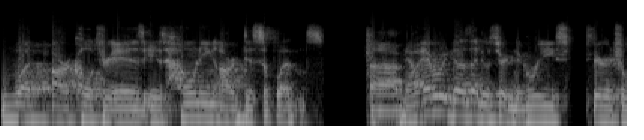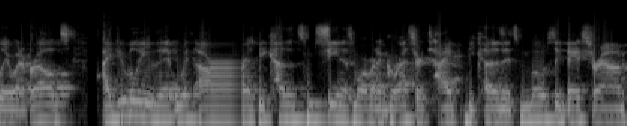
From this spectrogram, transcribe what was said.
what our culture is is honing our disciplines. Uh, now, everybody does that to a certain degree, spiritually or whatever else. I do believe that with ours, because it's seen as more of an aggressor type, because it's mostly based around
